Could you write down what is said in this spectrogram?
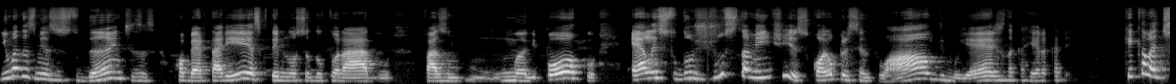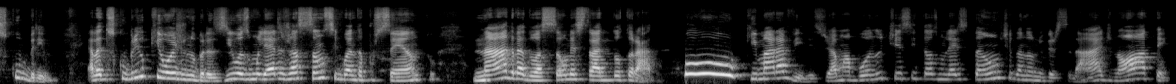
E uma das minhas estudantes, Roberta Ares, que terminou seu doutorado faz um, um, ano e pouco, ela estudou justamente isso: qual é o percentual de mulheres na carreira acadêmica. Que, que ela descobriu? Ela descobriu que hoje no Brasil as mulheres já são 50% na graduação, mestrado e doutorado. Uh, que maravilha! Isso já é uma boa notícia. Então, as mulheres estão chegando à universidade. Notem,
